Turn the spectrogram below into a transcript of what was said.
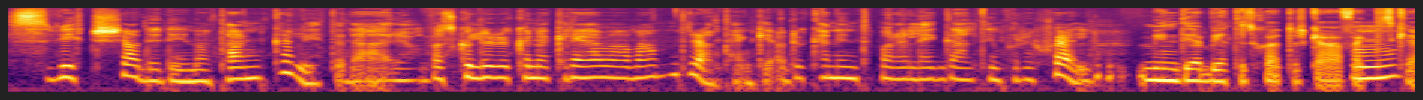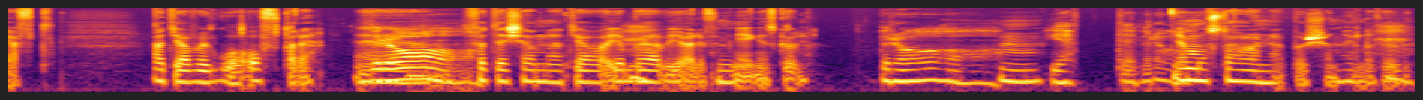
switchade dina tankar lite där. Vad skulle du kunna kräva av andra, tänker jag? Du kan inte bara lägga allting på dig själv. Min diabetessköterska har faktiskt mm. krävt att jag vill gå oftare. Bra. Eh, för att jag känner att jag, jag mm. behöver göra det för min egen skull. Bra. Mm. Jättebra. Jag måste ha den här pushen hela tiden.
